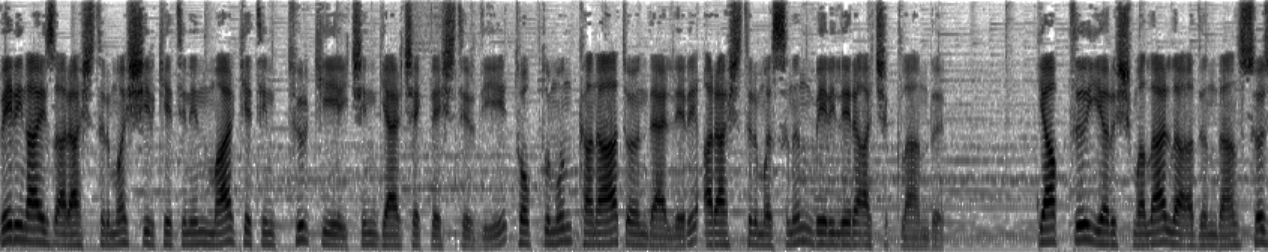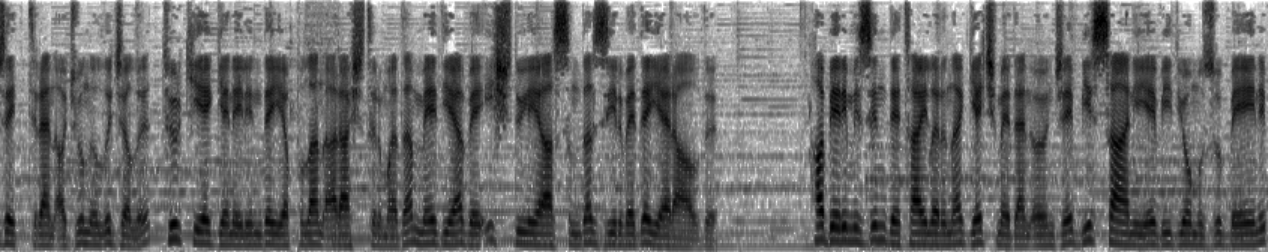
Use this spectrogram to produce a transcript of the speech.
Verinize araştırma şirketinin Marketing Türkiye için gerçekleştirdiği Toplumun Kanaat Önderleri araştırmasının verileri açıklandı. Yaptığı yarışmalarla adından söz ettiren Acun Ilıcalı, Türkiye genelinde yapılan araştırmada medya ve iş dünyasında zirvede yer aldı. Haberimizin detaylarına geçmeden önce bir saniye videomuzu beğenip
